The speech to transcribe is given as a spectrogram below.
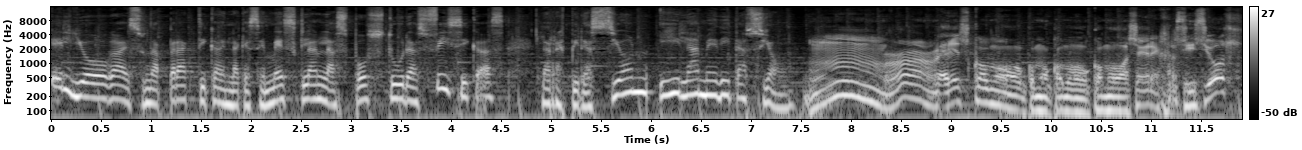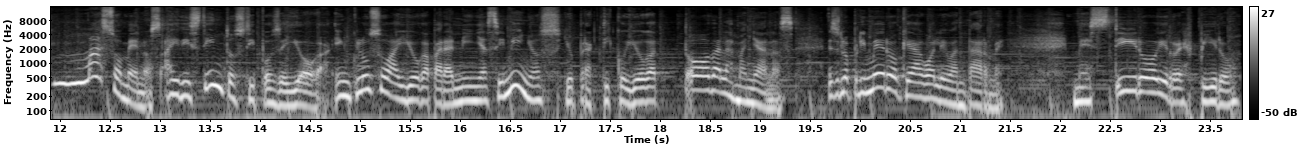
El yoga es una práctica en la que se mezclan las posturas físicas, la respiración y la meditación. Mm, ¿Es como, como, como, como hacer ejercicios? Más o menos. Hay distintos tipos de yoga. Incluso hay yoga para niñas y niños. Yo practico yoga todas las mañanas. Es lo primero que hago al levantarme. Me estiro y respiro.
